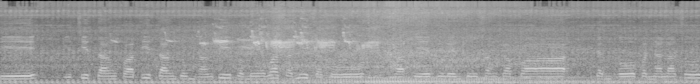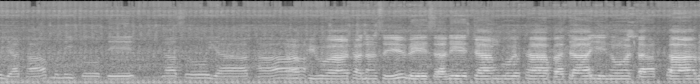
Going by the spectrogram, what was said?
ติอิชิตังปฏิตังจุมหังที่ปะเมวะสมิจตุสัพเพปุเรนตุสังกปา จันโทปนลาโสยถามณิโชติลาโสยถาอภิวาทนาสีวิสนิจังพุทธาปจายโนจัตตารโอ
